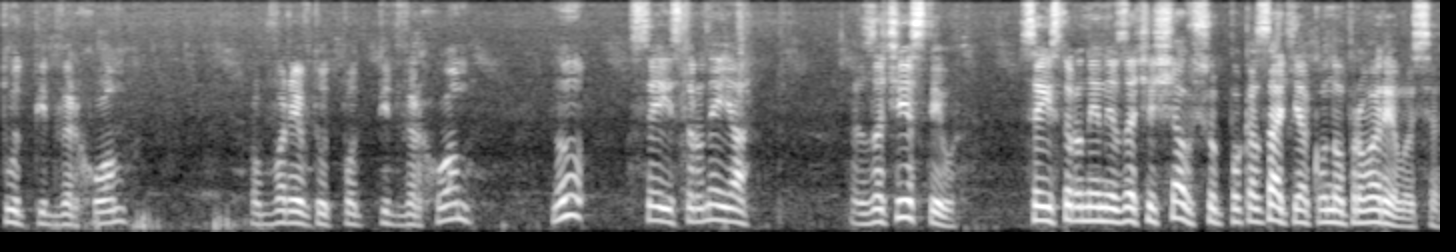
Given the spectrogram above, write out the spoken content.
тут під верхом, обварив тут під, верхом. Ну, з цієї сторони я зачистив, з цієї сторони не зачищав, щоб показати, як воно проварилося.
